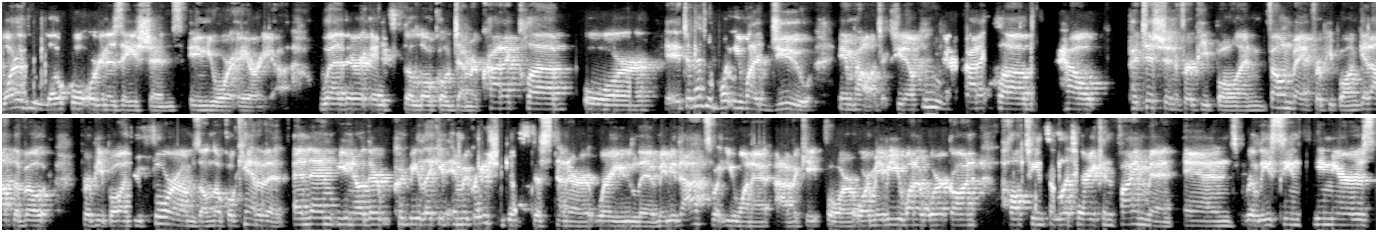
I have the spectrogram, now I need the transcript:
what are the local organizations in your area, whether it's the local Democratic Club or it depends on what you want to do in politics. You know, Mhm. Democratic clubs help petition for people and phone bank for people and get out the vote for people and do forums on local candidates. And then, you know, there could be like an immigration justice center where you live. Maybe that's what you want to advocate for. Or maybe you want to work on halting solitary confinement and releasing seniors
